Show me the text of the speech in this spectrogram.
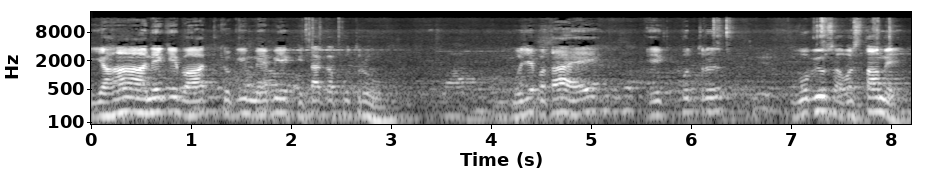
यहाँ आने के बाद, क्योंकि मैं भी एक पिता का पुत्र हूँ, मुझे पता है एक पुत्र, वो भी उस अवस्था में,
